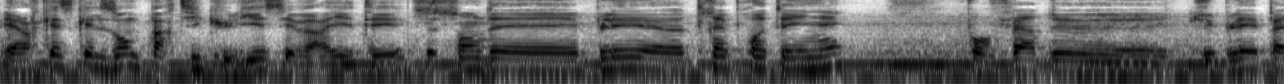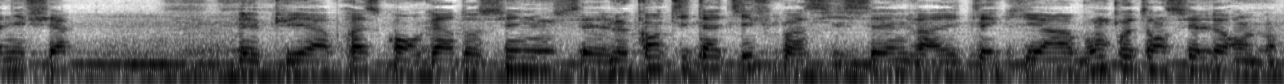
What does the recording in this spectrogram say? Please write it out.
Et alors, qu'est-ce qu'elles ont de particulier, ces variétés? Ce sont des blés euh, très protéinés pour faire du blé panifiable. Et puis après, ce qu'on regarde aussi, nous, c'est le quantitatif, quoi, si c'est une variété qui a un bon potentiel de rendement.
